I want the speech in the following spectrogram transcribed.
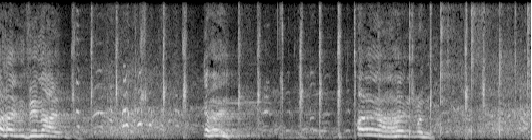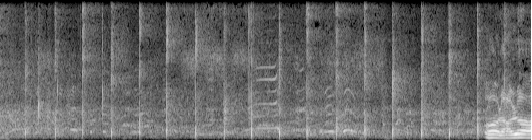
Ah, elle me fait mal. Oh là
